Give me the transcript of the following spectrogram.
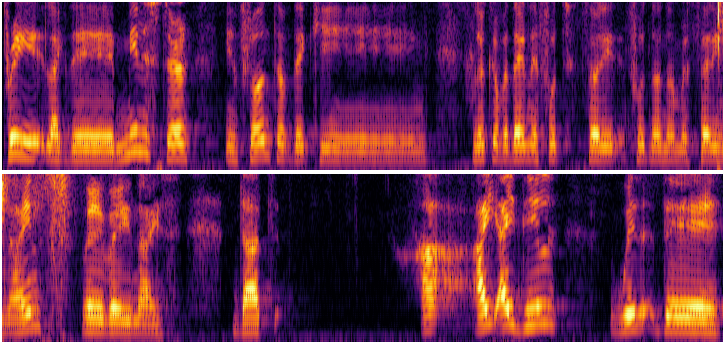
pre, like the minister in front of the king. Look over there in the foot 30, footnote number 39. Very, very nice. That I, I deal with the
